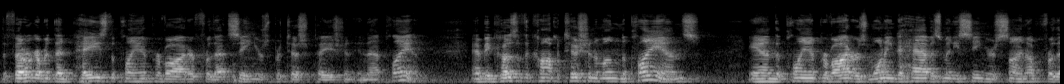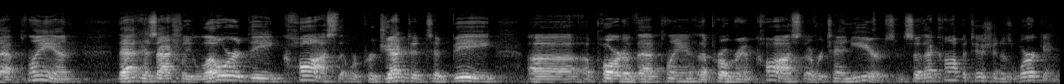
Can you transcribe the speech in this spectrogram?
The federal government then pays the plan provider for that senior's participation in that plan. And because of the competition among the plans, and the plan providers wanting to have as many seniors sign up for that plan, that has actually lowered the costs that were projected to be uh, a part of that plan, the program cost over 10 years. And so that competition is working.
